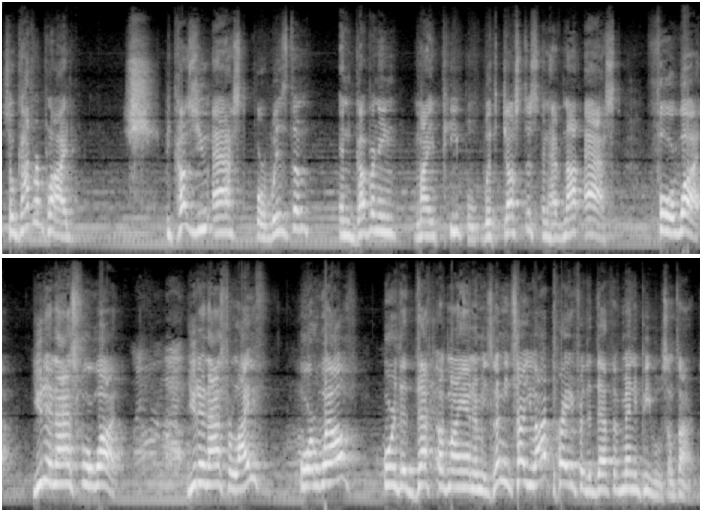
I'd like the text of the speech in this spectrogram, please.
So God replied, because you asked for wisdom in governing my people with justice and have not asked for what? You didn't ask for what? You didn't ask for life or wealth or the death of my enemies. Let me tell you, I prayed for the death of many people sometimes.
